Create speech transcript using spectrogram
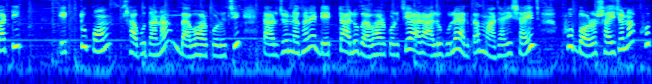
বাটি একটু কম সাবুদানা ব্যবহার করেছি। তার জন্য এখানে দেড়টা আলু ব্যবহার করেছি আর আলুগুলো একদম মাঝারি সাইজ খুব বড় সাইজও না, খুব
